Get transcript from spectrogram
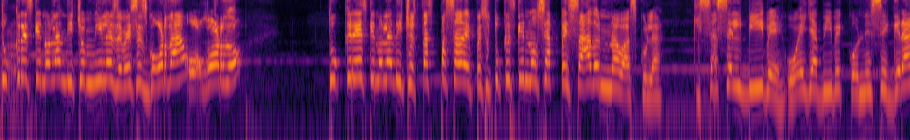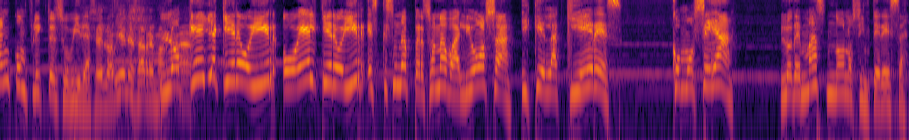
¿Tú crees que no le han dicho miles de veces gorda o gordo? ¿Tú crees que no le han dicho estás pasada de peso? ¿Tú crees que no se ha pesado en una báscula? Quizás él vive o ella vive con ese gran conflicto en su vida. Se lo vienes a remarcar. Lo que ella quiere oír o él quiere oír es que es una persona valiosa y que la quieres, como sea. Lo demás no nos interesa.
